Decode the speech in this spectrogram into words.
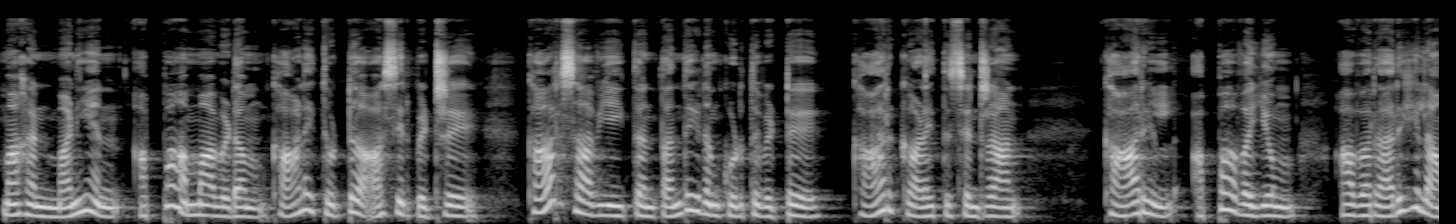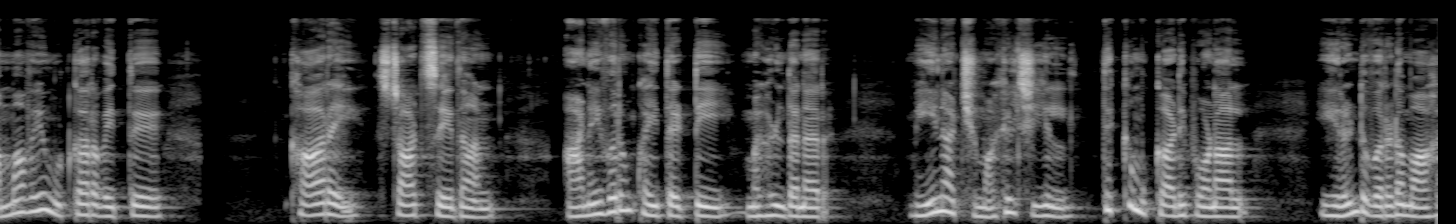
மகன் மணியன் அப்பா அம்மாவிடம் காலை தொட்டு ஆசிர் பெற்று கார் சாவியை தன் தந்தையிடம் கொடுத்துவிட்டு காருக்கு அழைத்து சென்றான். காரில் அப்பாவையும் அவர் அருகில் அம்மாவையும் உட்கார வைத்து காரை ஸ்டார்ட் செய்தான். அனைவரும் கைத்தட்டி மகிழ்ந்தனர். மீனாட்சி மகிழ்ச்சியில் திக்குமுக்காடி போனாள். இரண்டு வருடமாக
